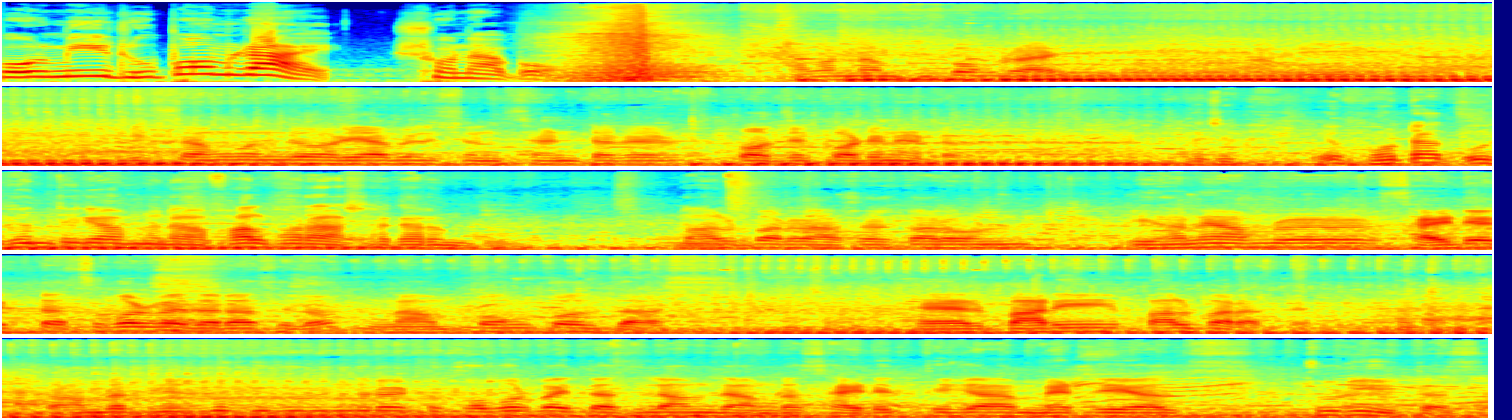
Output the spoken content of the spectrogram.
কর্মী রূপম রায় শোনাবো। আমার নাম দীপম রায়। আমি বিশ্রামগঞ্জ রিহাবিলিটেশন সেন্টারের প্রজেক্ট কোঅর্ডিনেটর আচ্ছা হঠাৎ ওইখান থেকে আপনারা ফালফারা আসার কারণ কি? মালপাড়া আসার কারণ, এখানে আমরা সাইডে একটা সুপারভাইজার আছিল, নাম পঙ্কজ দাস। এর বাড়ি পালপাড়াতে। তো আমরা দীর্ঘ কিছুদিন ধরে একটু খবর পাইতেছিলাম যে আমরা সাইডের থেকে ম্যাটেরিয়ালস চুরি হইতেছে।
